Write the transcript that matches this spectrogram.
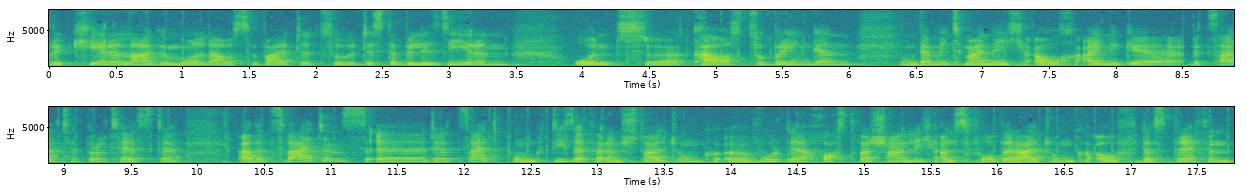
prekäre Lage Moldaus weiter zu destabilisieren und äh, Chaos zu bringen. Damit meine ich auch einige bezahlte Proteste. Aber zweitens, äh, der Zeitpunkt dieser Veranstaltung äh, wurde höchstwahrscheinlich als Vorbereitung auf das Treffen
